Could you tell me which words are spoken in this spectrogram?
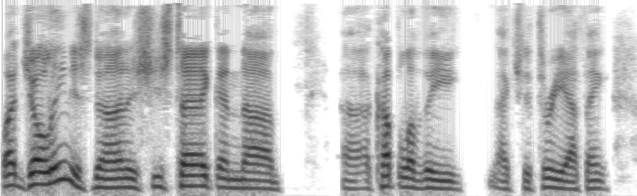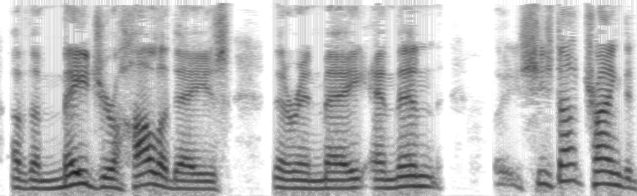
What Jolene has done is she's taken uh, a couple of the, actually three, I think, of the major holidays that are in May, and then she's not trying to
